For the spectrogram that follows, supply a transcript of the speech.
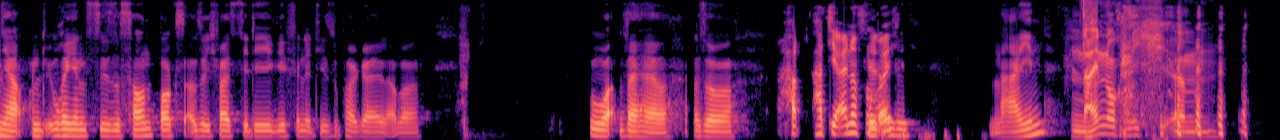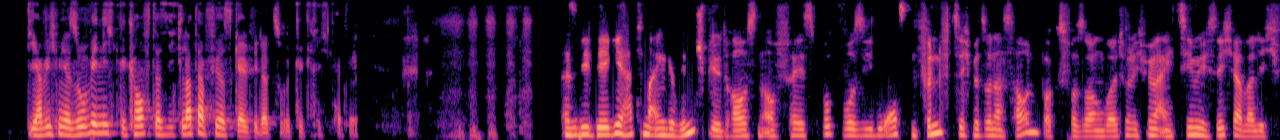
Ja, und übrigens diese Soundbox, also ich weiß, die DEG findet die super geil, aber what the hell? Also Hat, hat die einer von euch? eigentlich. Nein, Nein, noch nicht. Ähm, die habe ich mir so wenig gekauft, dass ich glatt dafür das Geld wieder zurückgekriegt hätte. Also die DG hatte mal ein Gewinnspiel draußen auf Facebook, wo sie die ersten 50 mit so einer Soundbox versorgen wollte. Und ich bin mir eigentlich ziemlich sicher, weil ich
